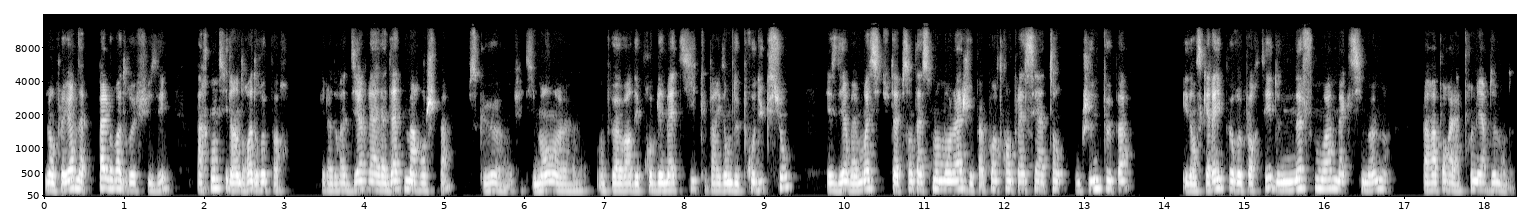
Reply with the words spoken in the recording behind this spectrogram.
l'employeur n'a pas le droit de refuser. Par contre, il a un droit de report. Il a le droit de dire la date ne m'arrange pas, parce que euh, effectivement, euh, on peut avoir des problématiques, par exemple, de production, et se dire ben, moi, si tu t'absentes à ce moment-là, je ne vais pas pouvoir te remplacer à temps, donc je ne peux pas. Et dans ce cas-là, il peut reporter de neuf mois maximum par rapport à la première demande.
